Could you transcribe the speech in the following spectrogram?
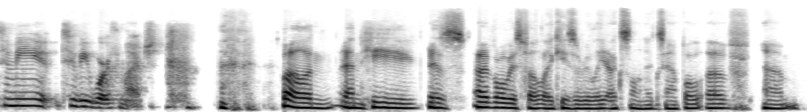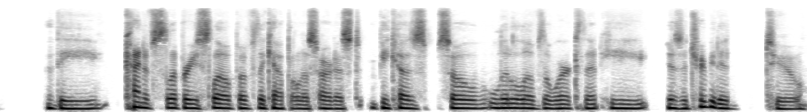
to me to be worth much Well, and and he is. I've always felt like he's a really excellent example of um, the kind of slippery slope of the capitalist artist because so little of the work that he is attributed to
